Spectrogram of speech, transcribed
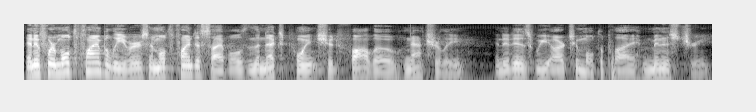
And if we're multiplying believers and multiplying disciples, then the next point should follow naturally, and it is we are to multiply ministry.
